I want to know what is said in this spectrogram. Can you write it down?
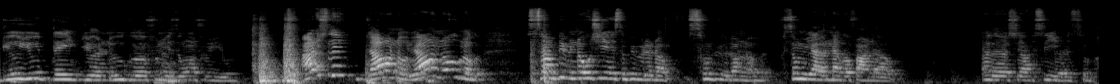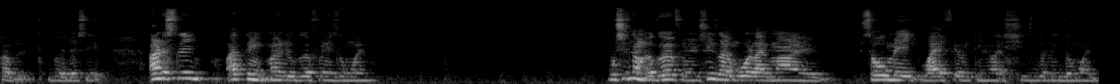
do you think your new girlfriend is the one for you? Honestly, y'all don't know. Y'all know. Some people know who she is. Some people don't know. Some people don't know her. Some of y'all are not gonna find out unless y'all see her in public. But that's it. Honestly, I think my new girlfriend is the one. Well, she's not my girlfriend. She's like more like my soulmate, wife, everything. Like she's literally the one.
